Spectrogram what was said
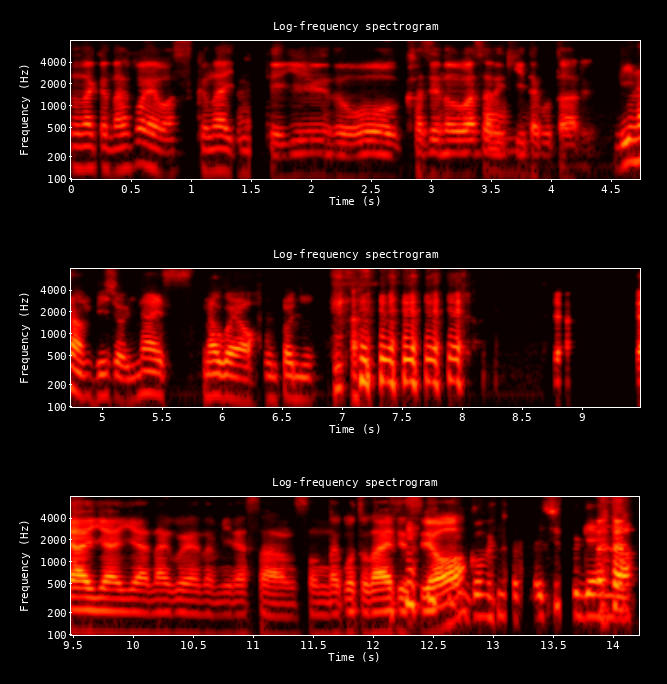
そうなんか名古屋は少ないっていうのを風の噂で聞いたことある。美男美女いないっす。名古屋は本当に。いやいやいや、名古屋の皆さん、そんなことないですよ。ごめんなさい、出現が。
